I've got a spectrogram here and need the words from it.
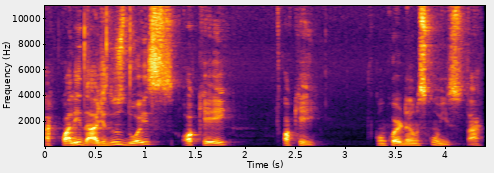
a qualidade dos dois, ok, ok, concordamos com isso, tá?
